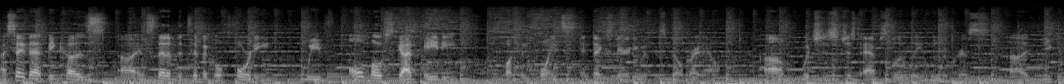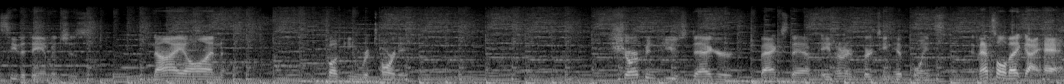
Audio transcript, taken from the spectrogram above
I say that because uh, instead of the typical 40, we've almost got 80 fucking points in dexterity with this build right now, um, which is just absolutely ludicrous. Uh, you can see the damage is nigh on fucking retarded. Sharp infused dagger, backstab, 813 hit points, and that's all that guy had.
